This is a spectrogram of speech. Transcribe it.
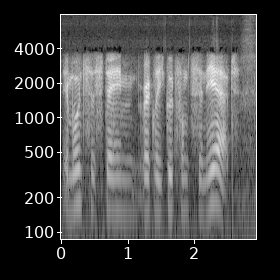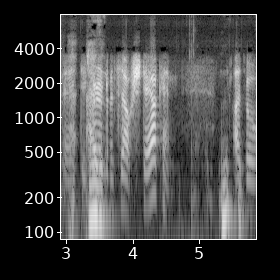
Immunsystem wirklich gut funktioniert. Die also, können uns auch stärken. Also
